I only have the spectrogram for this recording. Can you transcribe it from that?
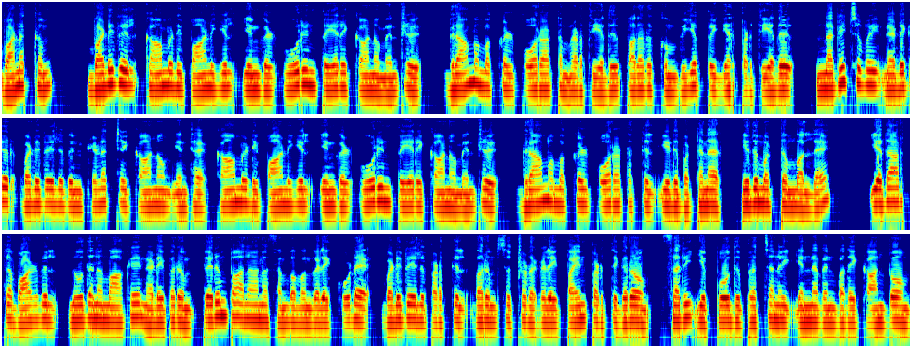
வணக்கம். வடிவேல் காமெடி பாணியில் எங்கள் ஊரின் பெயரைக் காணோம் என்று கிராம மக்கள் போராட்டம் நடத்தியது பலருக்கும் வியப்பை ஏற்படுத்தியது. நகைச்சுவை நடிகர் வடிவேலுவின் கிணற்றைக் காணோம் என்ற காமெடி பாணியில் எங்கள் ஊரின் பெயரைக் காணோம் என்று கிராம மக்கள் போராட்டத்தில் ஈடுபட்டனர். இது மட்டுமல்ல யதார்த்த வாழ்வில் நூதனமாக நடைபெறும் பெரும்பாலான சம்பவங்களை கூட வடிவேலு படத்தில் வரும் சுற்றுடர்களை பயன்படுத்துகிறோம். சரி இப்போது பிரச்சனை என்னவென்பதை காண்போம்.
